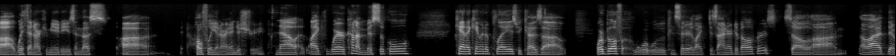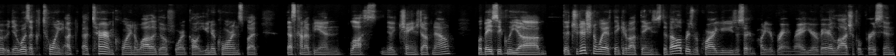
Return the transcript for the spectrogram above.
uh, within our communities and thus uh, hopefully in our industry. Now, like where kind of mystical kind of came into play is because uh, we're both what we would consider like designer developers. So um, a lot of, there there was a, toy, a, a term coined a while ago for it called unicorns, but that's kind of being lost, like changed up now. But basically, mm-hmm. uh, the traditional way of thinking about things is developers require you to use a certain part of your brain, right? You're a very logical person.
